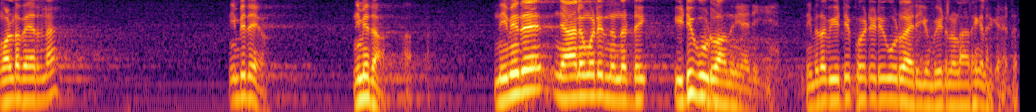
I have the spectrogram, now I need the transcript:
മോളുടെ പേരിന് നിമിതയോ? നിമിത. നിമിത ഞാനും കൂടി നിന്നിട്ട് ഇടി കൂടുവാന്ന് വിചാരിക്കുക നിമിത വീട്ടിൽ പോയിട്ട് ഇടി കൂടുമായിരിക്കും വീട്ടിലുള്ള ആരെങ്കിലൊക്കെ ആയിട്ട്.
